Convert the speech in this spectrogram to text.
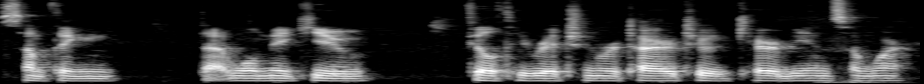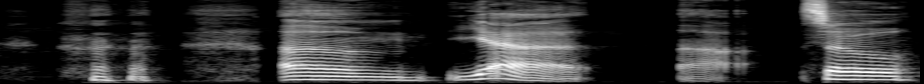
something that will make you filthy rich and retire to the caribbean somewhere? Um yeah uh, so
